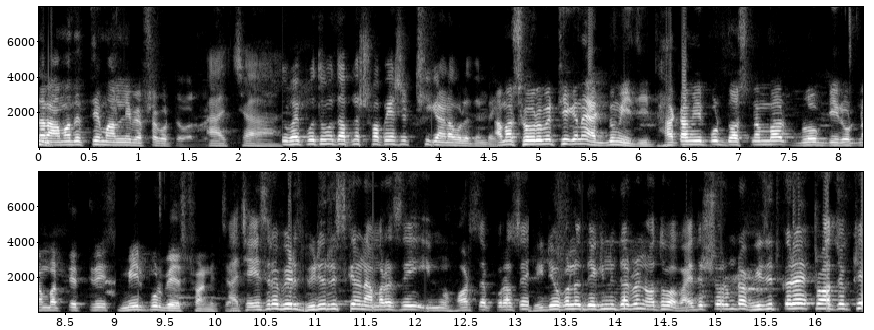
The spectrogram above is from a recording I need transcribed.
তারা আমাদের থেকে মাল নিয়ে ব্যবসা করতে পারবে। আচ্ছা। তো ভাই প্রথমত আপনার শপে আসার ঠিকানা বলে দেন ভাই। আমার শোরুমের ঠিকানা একদম ইজি ঢাকা মিরপুর দশ নম্বর ব্লক ডি রোড নাম্বার তেত্রিশ মিরপুর বেস্ট ফার্নিচার আচ্ছা এছাড়া ভিডিও স্ক্রিনে নাম্বার আছে ইমো হোয়াটসঅ্যাপ করা আছে। ভিডিও কলে দেখে নিতে পারবেন অথবা ভাইদের শোরুমটা ভিজিট করে সচক্ষে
